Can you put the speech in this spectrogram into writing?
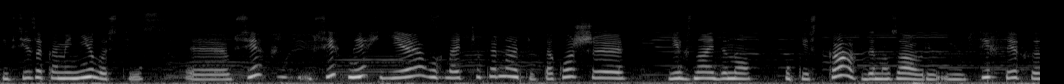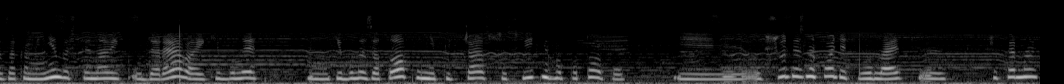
і всі закам'янілості. Е, Всіх, всіх них є вуглець 14. Також е, їх знайдено у кістках динозаврів і у всіх тих закам'янілостей, навіть у дерева, які були, які були затоплені під час всесвітнього потопу. І всюди знаходять вуглець е, 14.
